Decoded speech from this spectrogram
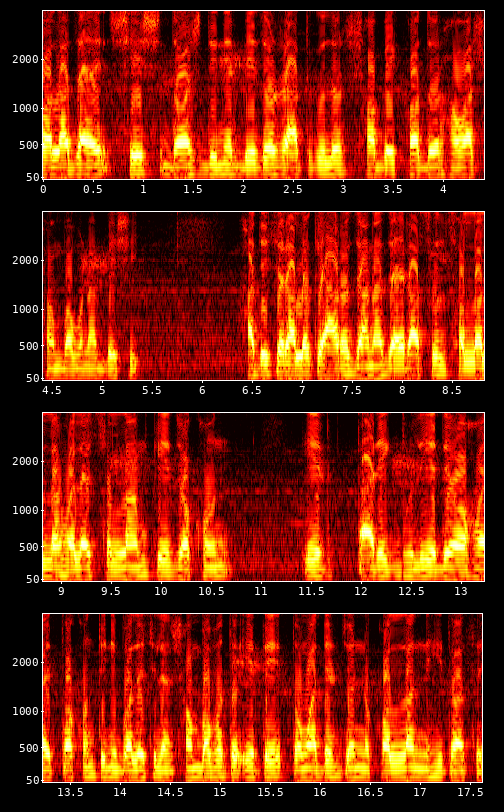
বলা যায়, শেষ দশ দিনের বেজর রাতগুলোর সবে কদর হওয়ার সম্ভাবনা বেশি। হাদিসের আলোকে আরও জানা যায়, রাসুল সাল্লাহ আলাইসাল্লামকে যখন এর তারিখ ভুলিয়ে দেওয়া হয়, তখন তিনি বলেছিলেন, সম্ভবত এতে তোমাদের জন্য কল্যাণ নিহিত আছে।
